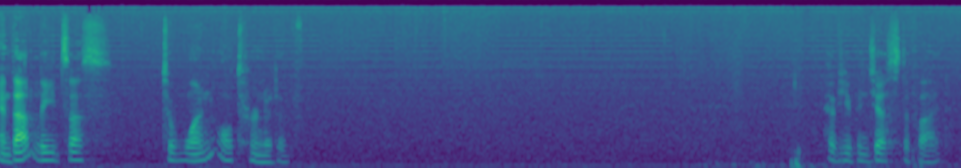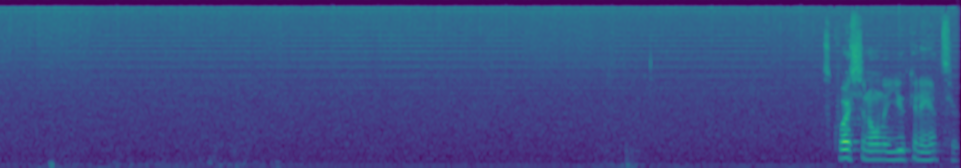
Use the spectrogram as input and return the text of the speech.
And that leads us to one alternative. Have you been justified? Question only you can answer.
